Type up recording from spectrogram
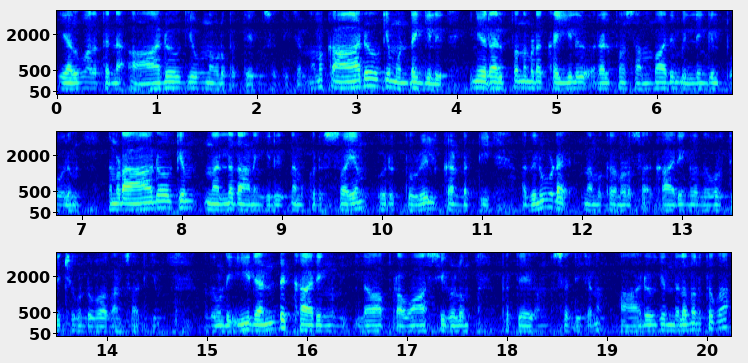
ഈ അതുപോലെ തന്നെ ആരോഗ്യവും നമ്മൾ പ്രത്യേകം ശ്രദ്ധിക്കണം. നമുക്ക് ആരോഗ്യമുണ്ടെങ്കിൽ ഇനി ഒരല്പം നമ്മുടെ കയ്യിൽ ഒരല്പം സമ്പാദ്യം ഇല്ലെങ്കിൽ പോലും നമ്മുടെ ആരോഗ്യം നല്ലതാണെങ്കിൽ നമുക്കൊരു സ്വയം ഒരു തൊഴിൽ കണ്ടെത്തി അതിലൂടെ നമുക്ക് നമ്മുടെ കാര്യങ്ങൾ നിവർത്തിച്ചു കൊണ്ടുപോകാൻ സാധിക്കും. അതുകൊണ്ട് ഈ രണ്ട് കാര്യങ്ങൾ എല്ലാ പ്രവാസികളും പ്രത്യേകം ശ്രദ്ധിക്കണം. ആരോഗ്യം നിലനിർത്തുക.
